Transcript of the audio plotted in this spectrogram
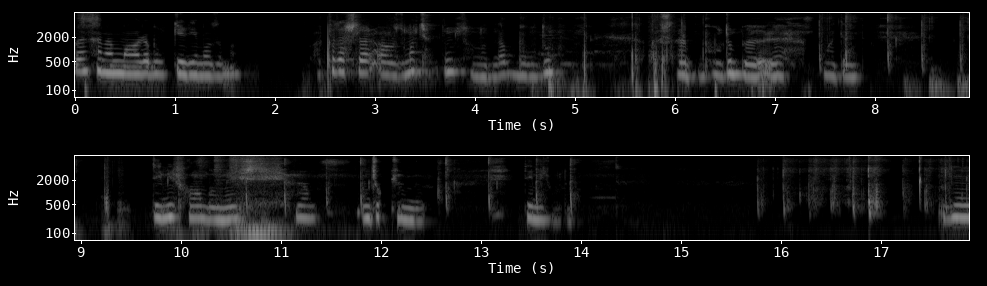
ben hemen mağara bulup geleyim o zaman. Arkadaşlar arzuma çaktım sonunda buldum. Arkadaşlar buldum böyle maden. Demir falan istiyorum. Çok kömür. Demir buldum. Hmm,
